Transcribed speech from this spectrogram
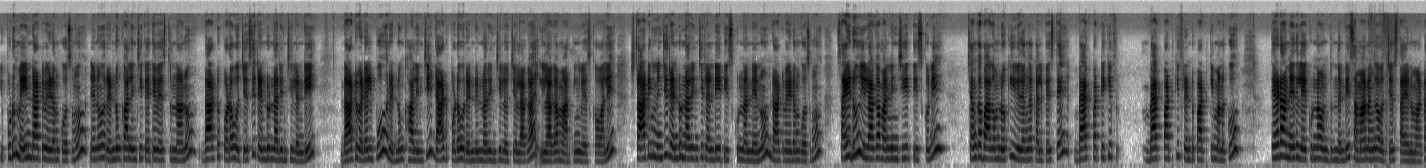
ఇప్పుడు మెయిన్ డాట్ వేయడం కోసము నేను రెండు కాలు ఇంచికి అయితే వేస్తున్నాను. డాట్ పొడవు వచ్చేసి రెండున్నర ఇంచీలండి. డాట్ వెడల్పు రెండు కాలు ఇంచి డాట్ పొడవు రెండున్నర ఇంచీలు వచ్చేలాగా ఇలాగా మార్కింగ్ వేసుకోవాలి. స్టార్టింగ్ నుంచి రెండున్నర ఇంచీలండి తీసుకున్నాను నేను డాట్ వేయడం కోసము. సైడు ఇలాగా వన్ ఇంచి తీసుకొని చంక భాగంలోకి ఈ విధంగా కలిపేస్తే బ్యాక్ పట్టీకి బ్యాక్ పార్ట్కి ఫ్రంట్ పార్ట్కి మనకు తేడా అనేది లేకుండా ఉంటుందండి సమానంగా వచ్చేస్తాయి అన్నమాట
